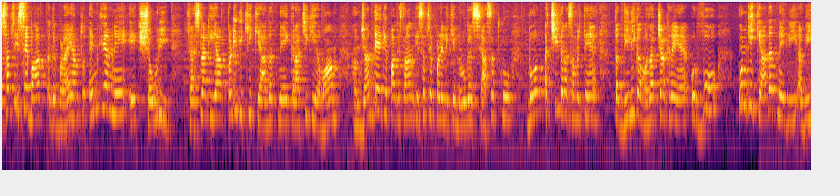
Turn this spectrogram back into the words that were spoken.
سب سے اس سے بات اگر بڑھائیں ہم تو ایم کیو ایم نے ایک شعوری فیصلہ کیا، پڑھی لکھی قیادت نے، کراچی کی عوام۔ ہم جانتے ہیں کہ پاکستان کے سب سے پڑھے لکھے لوگ ہیں، سیاست کو بہت اچھی طرح سمجھتے ہیں، تبدیلی کا مزہ چکھ رہے ہیں، اور وہ ان کی قیادت نے بھی ابھی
